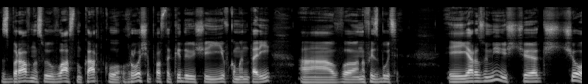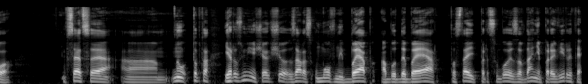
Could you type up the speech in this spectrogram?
збирав на свою власну картку гроші, просто кидаючи її в коментарі в, на Фейсбуці. І я розумію, що якщо все це. Ну, тобто, я розумію, що якщо зараз умовний БЕП або ДБР поставить перед собою завдання перевірити,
